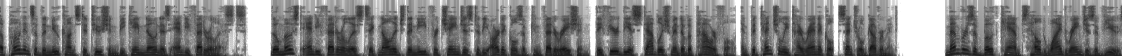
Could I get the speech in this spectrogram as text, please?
Opponents of the new Constitution became known as Anti-Federalists. Though most Anti-Federalists acknowledged the need for changes to the Articles of Confederation, they feared the establishment of a powerful, and potentially tyrannical, central government. Members of both camps held wide ranges of views,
